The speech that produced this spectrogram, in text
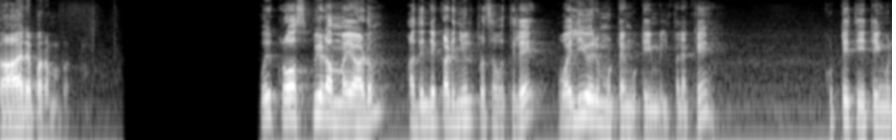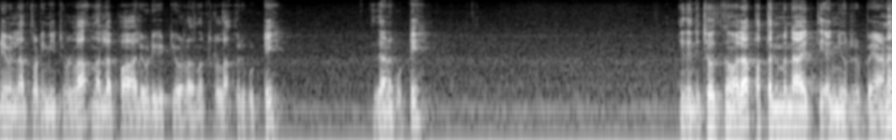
കാരപറമ്പ്. ഒരു ക്രോസ് ബീഡ് അമ്മയാടും അതിന്റെ കടിഞ്ഞൂൽ പ്രസവത്തിലെ വലിയൊരു മുട്ടൻകുട്ടിയും വിൽപ്പനക്ക് കുട്ടി തീറ്റയും കൂടിയും എല്ലാം തുടങ്ങിയിട്ടുള്ള നല്ല പാലോടി കിട്ടി വളർന്നിട്ടുള്ള ഒരു കുട്ടി. ഇതാണ് കുട്ടി. ഇതിന്റെ ചോദിക്കുന്ന വില പത്തൊൻപതിനായിരത്തി അഞ്ഞൂറ് രൂപയാണ്.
